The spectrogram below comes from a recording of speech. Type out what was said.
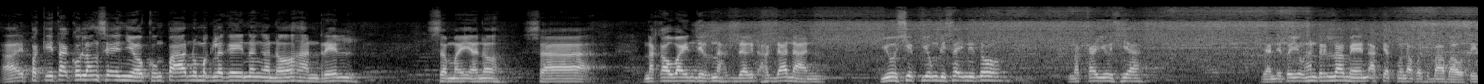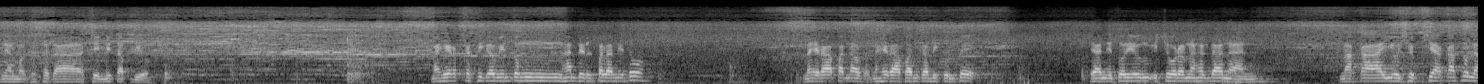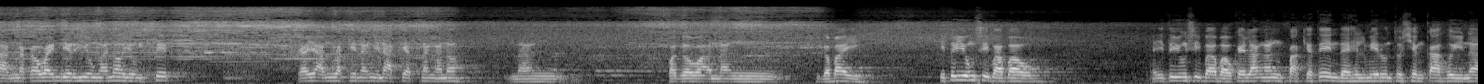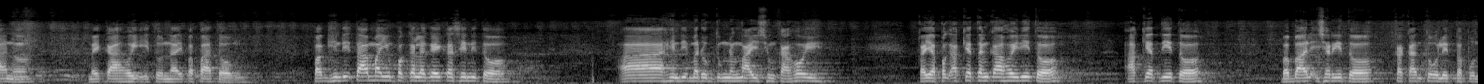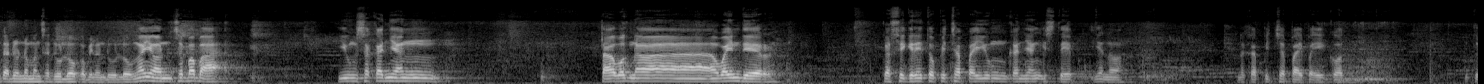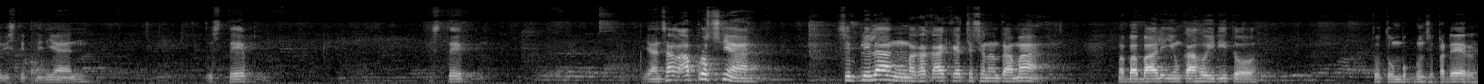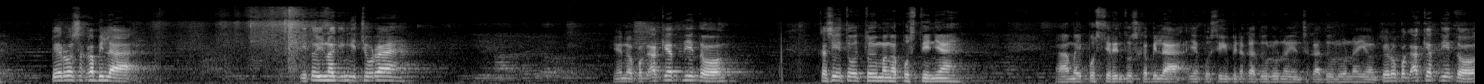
Ah, ipakita ko lang sa inyo kung paano maglagay ng ano, handrail sa may ano, sa naka-winder na hagda- hagdanan. U-shape yung design nito. Naka-U siya. Yan, ito yung handrail namin. Akyat muna ako sa babaw. Tingnan mo sa semi top view. Mahirap kasi gawin tong handle pala nito. Nahirapan, na, nahirapan kami kunti. Yan, ito yung itsura ng hagdanan. Naka-U-shape siya. Kaso lang, naka-winder yung ano, yung step. Kaya ang laki ng inakyat ng ano, ng paggawa ng gabay. Ito yung sibabaw. Ito yung sibabaw. Kailangan paakyatin dahil meron to siyang kahoy na ano, may kahoy ito na ipapatong. Pag hindi tama yung pagkalagay kasi nito, ah, hindi madugtong ng maayos yung kahoy. Kaya pag akyat ng kahoy dito, akyat dito, babalik siya rito, kakanto ulit papunta doon naman sa dulo, kabilang dulo. Ngayon, sa baba, yung sa kanyang tawag na winder, kasi ganito pitsa pa yung kanyang step, yan o, nakapitsa pa, paikot. Ito step din yan. Step, step. Yan, sa approach niya, simple lang, makakaakyat siya ng tama. Mababali yung kahoy dito, tutumbok dun sa pader. Pero sa kabila, ito yung naging itsura. Yan o, pag akyat dito, kasi ito, ito yung mga poste niya. Ah, may poste rin to sa kabila. Yan poste yung pinakadulo na yun, sa kadulo na yun. Pero pag akyat dito,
